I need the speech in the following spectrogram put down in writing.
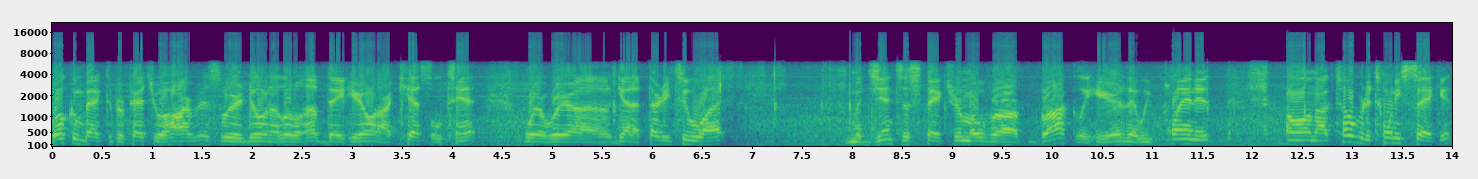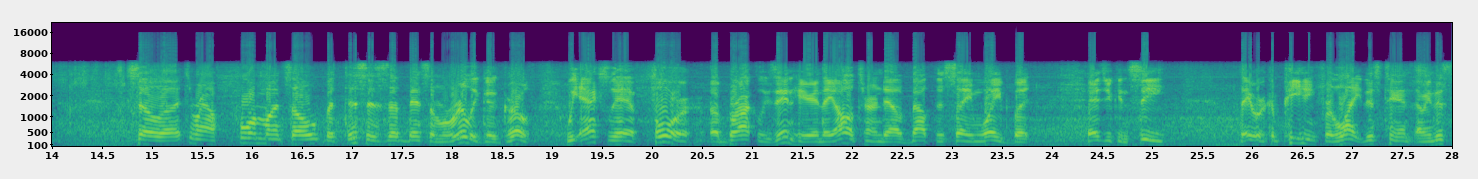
Welcome back to Perpetual Harvest. We're doing a little update here on our Kessil tent where we're uh, got a 32 watt magenta spectrum over our broccoli here that we planted on October the 22nd. So uh, it's around four months old, but this has uh, been some really good growth. We actually have four uh, broccolis in here, and they all turned out about the same way. But as you can see, they were competing for light. This tent, I mean, this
